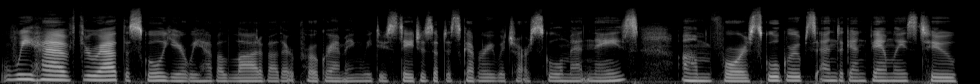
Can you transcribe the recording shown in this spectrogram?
we have throughout the school year we have a lot of other programming we do stages of discovery which are school matinees um, for school groups and again families to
